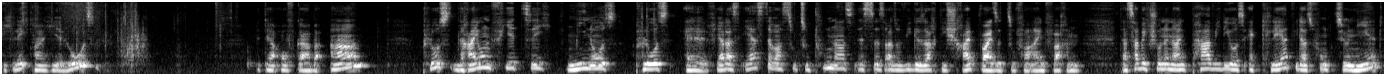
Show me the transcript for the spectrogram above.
ich lege mal hier los mit der Aufgabe A plus 43 minus plus 11. Ja, das erste, was du zu tun hast, ist es also, wie gesagt, die Schreibweise zu vereinfachen. Das habe ich schon in ein paar Videos erklärt, wie das funktioniert.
